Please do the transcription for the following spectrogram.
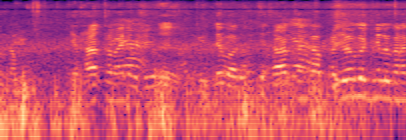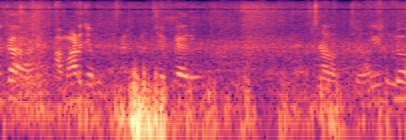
అర్థమవుతుంది. యథార్థమైన విషయం. అంటే వారు యథార్థంగా ప్రయోగజ్ఞులు కనుక ఆ మాట చెప్ చెప్పారు. దీంట్లో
